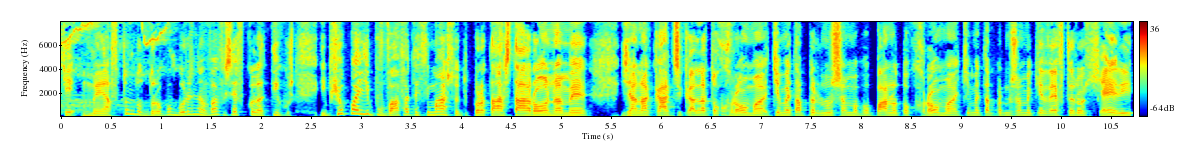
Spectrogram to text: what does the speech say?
Και με αυτόν τον τρόπο μπορείς να βάφεις εύκολα τείχους. Οι πιο παλιοί που βάφατε θυμάστε ότι πρώτα ασταρώναμε για να κάτσει καλά το χρώμα και μετά περνούσαμε από πάνω το χρώμα και μετά περνούσαμε και δεύτερο χέρι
